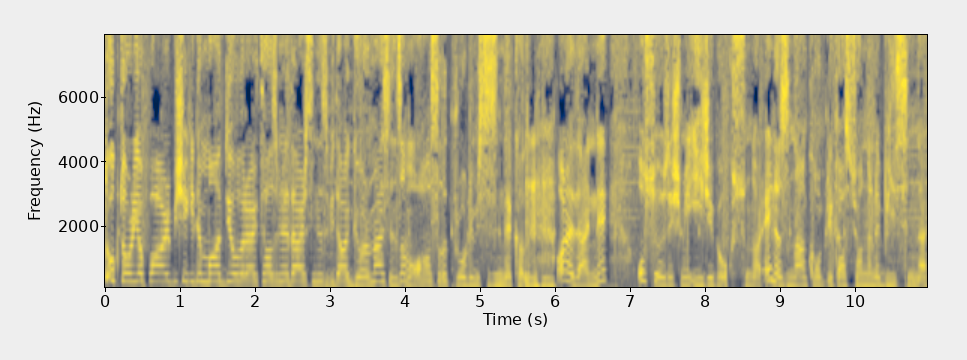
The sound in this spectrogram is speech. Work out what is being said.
Doktor yapar bir şekilde maddi olarak tazmin edersiniz bir daha görmezsiniz ama o hastalık problemi sizinle kalır. O nedenle o sözleşmeyi iyice bir okusunlar. En azından komplikasyonlarını bilsinler.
